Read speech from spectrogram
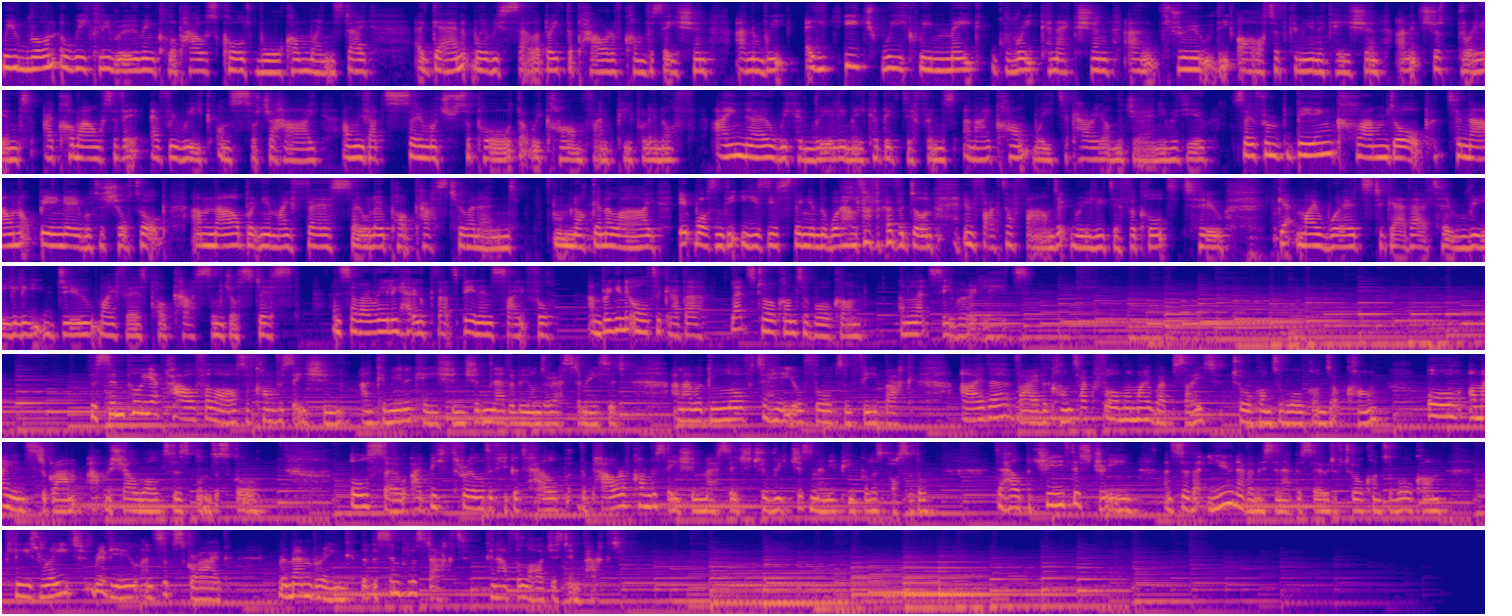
We run a weekly room in Clubhouse called Walk on Wednesday, again where we celebrate the power of conversation and we each week we make great connection and through the art of communication. And it's just brilliant. I come out of it every week on such a high and we've had so much support that we can't thank people enough I know we can really make a big difference, and I can't wait to carry on the journey with you. So, from being clammed up to now not being able to shut up, I'm now bringing my first solo podcast to an end. I'm not going to lie, it wasn't the easiest thing in the world I've ever done. In fact, I found it really difficult to get my words together to really do my first podcast some justice. And so I really hope that's been insightful. I'm bringing it all together Let's talk on to walk on and let's see where it leads. The simple yet powerful art of conversation and communication should never be underestimated, and I would love to hear your thoughts and feedback either via the contact form on my website, talkontowalkon.com, or on my Instagram at Michelle Walters underscore. Also, I'd be thrilled if you could help the Power of Conversation message to reach as many people as possible. To help achieve this dream and so that you never miss an episode of Talk On to Walk On, please rate, review, and subscribe, remembering that the simplest act can have the largest impact.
